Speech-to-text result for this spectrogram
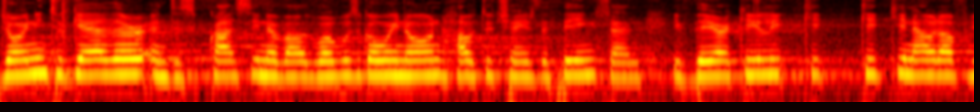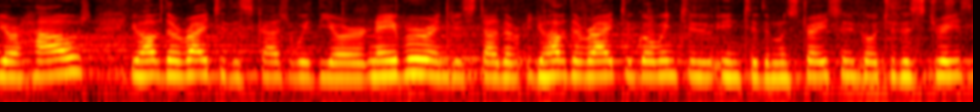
joining together and discussing about what was going on, how to change the things, and if they are killing, kicking out of your house, you have the right to discuss with your neighbor, and you, start the, you have the right to go into, into demonstrations, go to the streets,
